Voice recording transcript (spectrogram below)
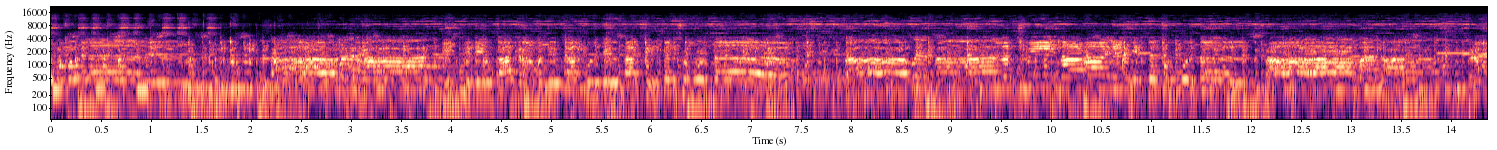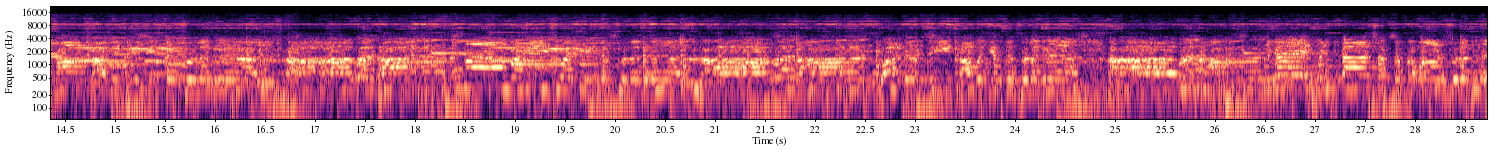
स्मरामि इष्टदेवता ग्रामदेवता कुलदेवता चिंतन सुमूर्त सावधान लक्ष्मी नारायण कीर्तन सुमूर्त सावधान ब्रह्मा सावित्री कीर्तन सुलग्न सावधान उमा महेश्वर कीर्तन सुलग्न सावधान वादश्री सावचित्त सुलग्न सावधान जय घंटा सबसे प्रमाण सुरंग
